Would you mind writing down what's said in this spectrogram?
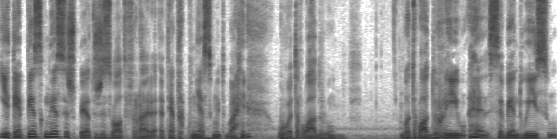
E até penso que nesse aspecto, Jesualdo Ferreira, até porque conhece muito bem o outro lado o outro lado do Rio, sabendo isso,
